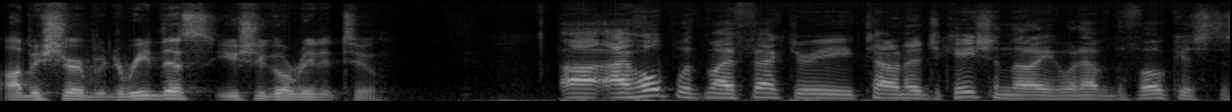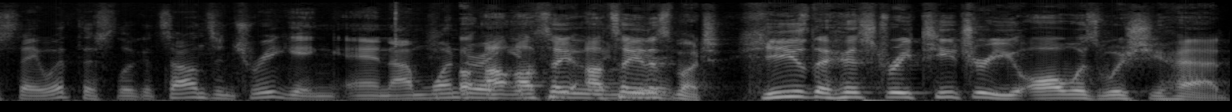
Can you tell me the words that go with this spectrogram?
i'll be sure to read this you should go read it too uh, I hope with my factory town education that I would have the focus to stay with this, Luke. It sounds intriguing, and I'm wondering. I'll, I'll tell you. I'll tell you your... this much: he's the history teacher you always wish you had.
